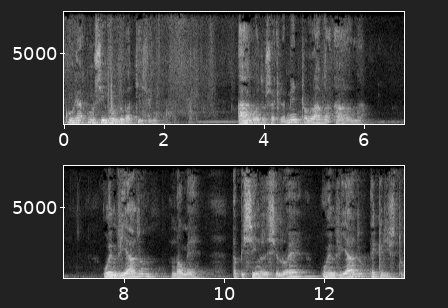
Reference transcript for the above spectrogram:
cura um símbolo do batismo. A água do sacramento lava a alma. O enviado, nome da piscina de Siloé, o enviado é Cristo.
